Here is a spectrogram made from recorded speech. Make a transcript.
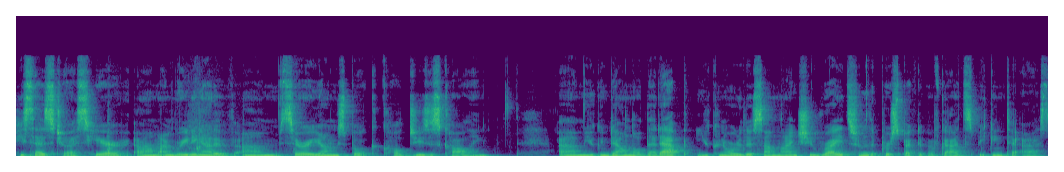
He says to us here, um, I'm reading out of um, Sarah Young's book called Jesus Calling. Um, you can download that app. You can order this online. She writes from the perspective of God speaking to us.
